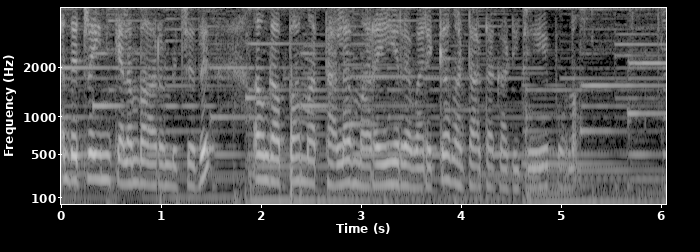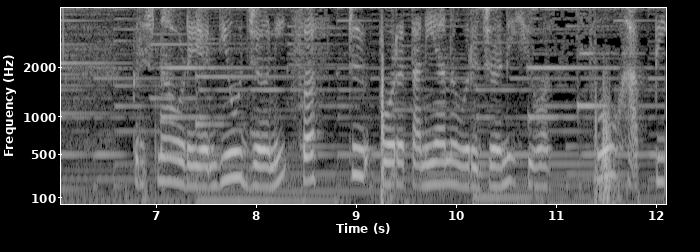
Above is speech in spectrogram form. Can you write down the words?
அந்த ட்ரெயின் கிளம்ப ஆரம்பித்தது அவங்க அப்பா அம்மா தலை மறையிற வரைக்கும் அவன் டாட்டா காட்டிகிட்டே போனான். கிருஷ்ணாவுடைய நியூ ஜேர்னி ஃபஸ்ட்டு போகிற தனியான ஒரு journey he was so happy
